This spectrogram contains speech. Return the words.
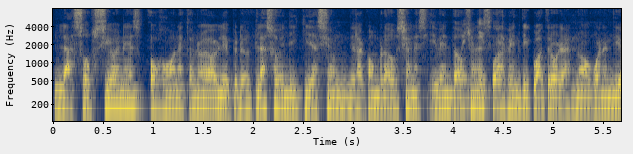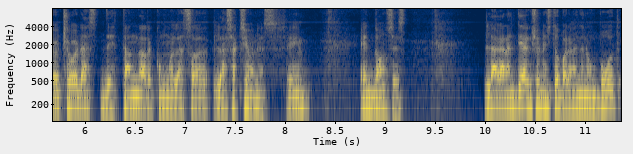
Las opciones, ojo con esto, no lo hablé, pero el plazo de liquidación de la compra de opciones y venta de opciones 24. es 24 horas, no 48 horas de estándar como las, las acciones. ¿sí? Entonces, la garantía que yo necesito para vender un put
